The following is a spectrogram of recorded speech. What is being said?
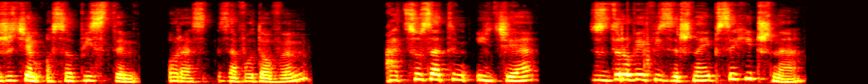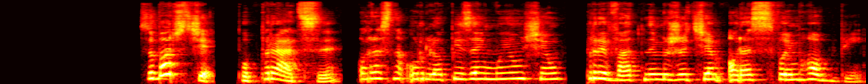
życiem osobistym oraz zawodowym, a co za tym idzie, zdrowie fizyczne i psychiczne. Zobaczcie, po pracy oraz na urlopie zajmują się prywatnym życiem oraz swoim hobby,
